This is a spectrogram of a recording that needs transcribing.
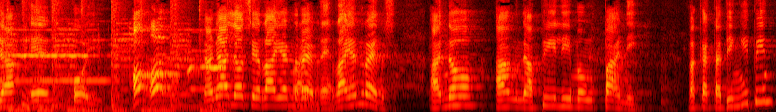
Jack and Poy. Oh! Oh! Nanalo si Ryan, Ryan Rems. Rems. Ryan Rems, ano ang napili mong panig? Magkatabing ngipin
